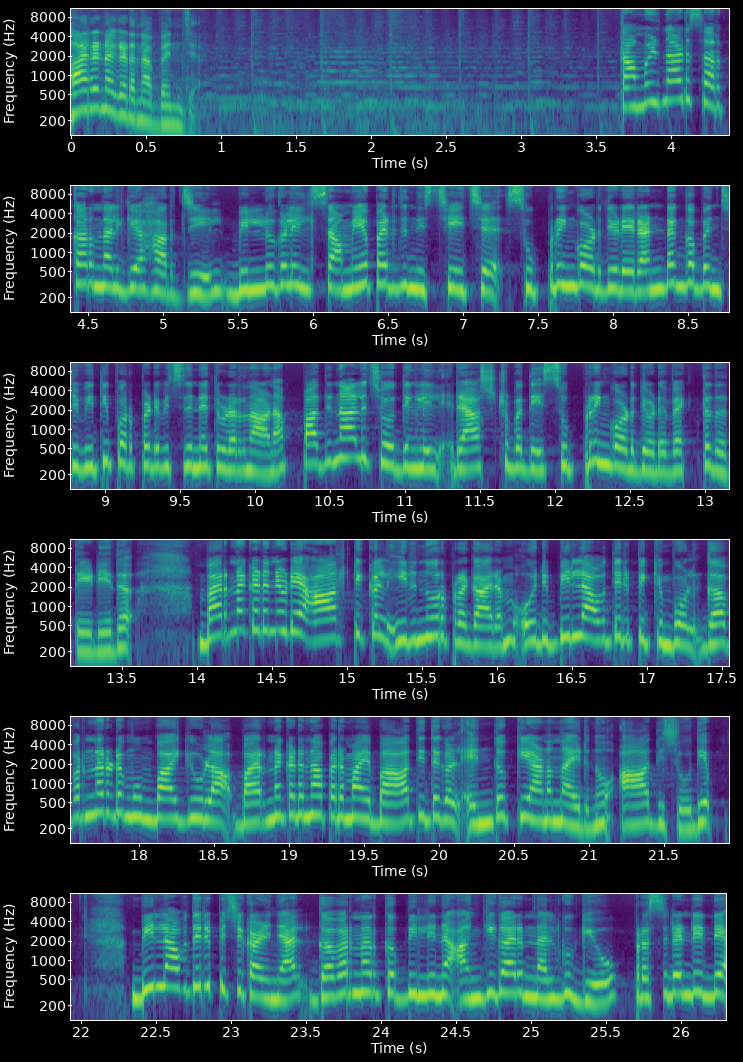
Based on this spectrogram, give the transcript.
ഭരണഘടനാ ബെഞ്ച്. തമിഴ്നാട് സർക്കാർ നൽകിയ ഹർജിയിൽ ബില്ലുകളിൽ സമയപരിധി നിശ്ചയിച്ച് സുപ്രീം കോടതിയുടെ രണ്ടംഗ ബെഞ്ച് വിധി പുറപ്പെടുവിച്ചതിനെ തുടർന്നാണ് പതിനാല് ചോദ്യങ്ങളിൽ രാഷ്ട്രപതി സുപ്രീം കോടതിയോട് വ്യക്തത തേടിയത്. ഭരണഘടനയുടെ ആർട്ടിക്കിൾ ഇരുന്നൂറ് പ്രകാരം ഒരു ബിൽ അവതരിപ്പിക്കുമ്പോൾ ഗവർണറുടെ മുമ്പാകെയുള്ള ഭരണഘടനാപരമായ ബാധ്യതകൾ എന്തൊക്കെയാണെന്നായിരുന്നു ആദ്യ ചോദ്യം. ബിൽ അവതരിപ്പിച്ചു കഴിഞ്ഞാൽ ഗവർണർക്ക് ബില്ലിന് അംഗീകാരം നൽകുകയോ പ്രസിഡന്റിന്റെ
